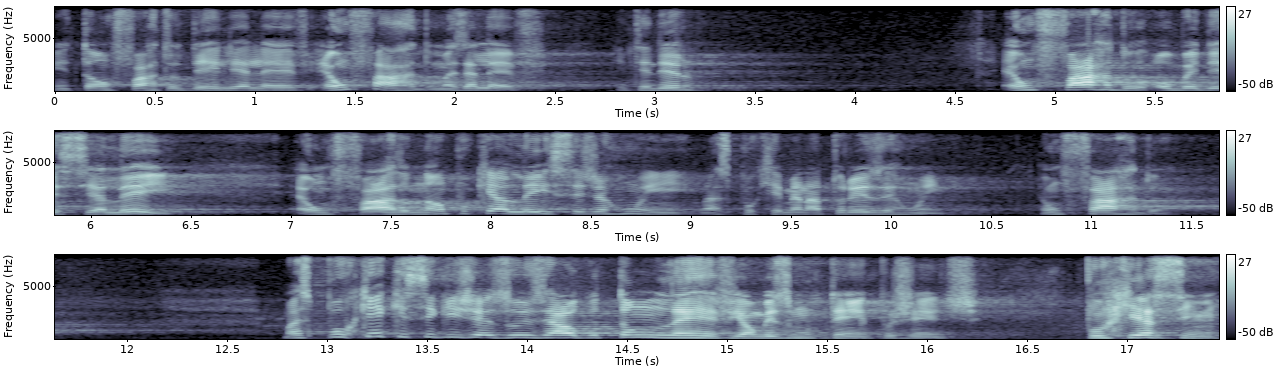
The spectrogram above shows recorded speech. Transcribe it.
Então o fardo dele é leve. É um fardo, mas é leve. Entenderam? É um fardo obedecer a lei. É um fardo não porque a lei seja ruim, mas porque minha natureza é ruim. É um fardo. Mas por que que seguir Jesus é algo tão leve ao mesmo tempo, gente? Porque assim,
